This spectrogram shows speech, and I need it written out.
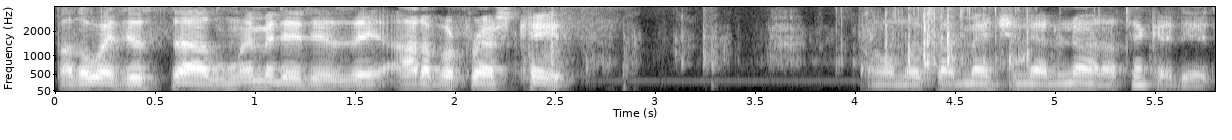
By the way, this uh, limited is a, out of a fresh case. I don't know if I mentioned that or not. I think I did.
